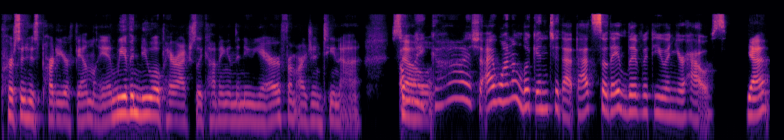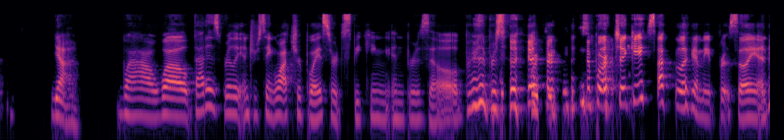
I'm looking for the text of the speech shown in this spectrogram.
person who's part of your family. And we have a new au pair actually coming in the new year from Argentina. So, oh my gosh, I want to look into that. That's so they live with you in your house. Yeah. Yeah. Wow. Well, that is really interesting. Watch your boys start speaking in Brazil. Brazil Portuguese. Portuguese. Look at me, Brazilian.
